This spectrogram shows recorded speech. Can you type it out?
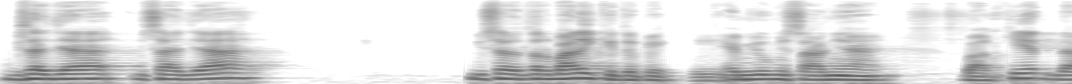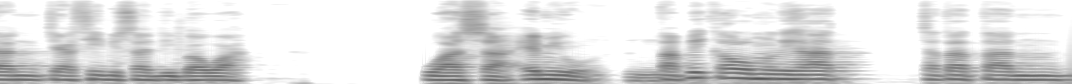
bisa aja bisa aja bisa terbalik gitu pick. MU misalnya bangkit dan Chelsea bisa di bawah kuasa MU. Tapi kalau melihat catatan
